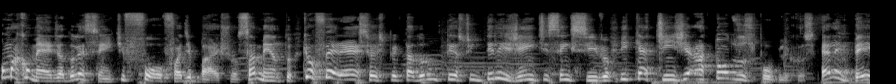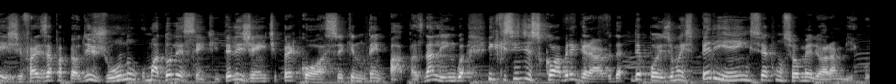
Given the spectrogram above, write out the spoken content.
uma comédia adolescente fofa de baixo orçamento que oferece ao espectador um texto inteligente e sensível e que atinge a todos os públicos. Ellen Page faz a papel de Juno, uma adolescente inteligente, precoce, que não tem papas na língua e que se descobre grávida depois de uma experiência com seu melhor amigo.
